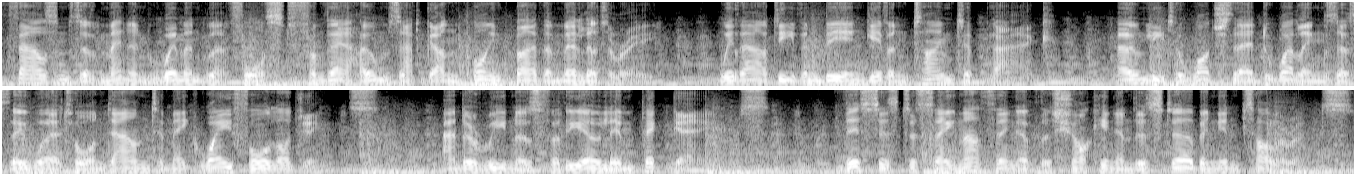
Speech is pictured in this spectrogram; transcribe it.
thousands of men and women were forced from their homes at gunpoint by the military. Without even being given time to pack. Only to watch their dwellings as they were torn down to make way for lodgings. And arenas for the Olympic Games. This is to say nothing of the shocking and disturbing intolerance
